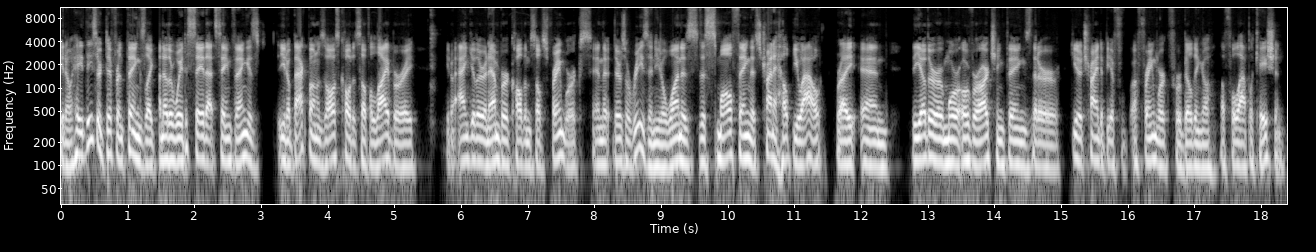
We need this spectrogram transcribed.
you know, hey, these are different things. Like another way to say that same thing is, you know, Backbone has always called itself a library. You know, Angular and Ember call themselves frameworks. And th- there's a reason, you know, one is this small thing that's trying to help you out, right? And the other are more overarching things that are, you know, trying to be a, f- a framework for building a, a full application.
